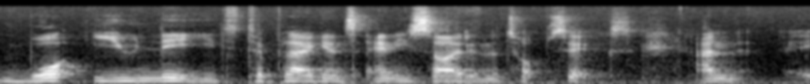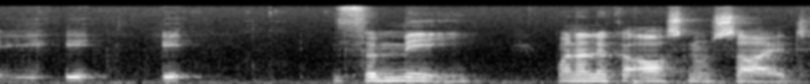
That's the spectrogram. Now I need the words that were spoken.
what you need to play against any side in the top six. And it, it, it for me, when I look at Arsenal's side,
